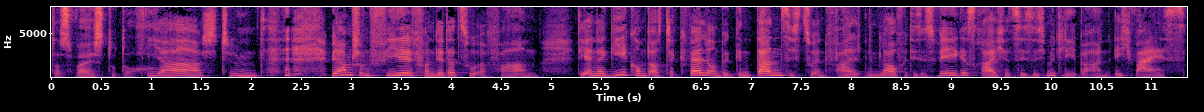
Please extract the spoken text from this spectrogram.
das weißt du doch. Ja, stimmt. Wir haben schon viel von dir dazu erfahren. Die Energie kommt aus der Quelle und beginnt dann, sich zu entfalten. Im Laufe dieses Weges reichert sie sich mit Liebe an. Ich weiß.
